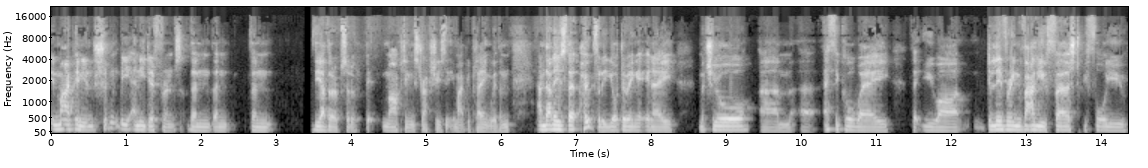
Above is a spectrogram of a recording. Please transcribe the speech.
in my opinion, shouldn't be any different than than than the other sort of marketing strategies that you might be playing with, and and that is that hopefully you're doing it in a mature, um, uh, ethical way that you are delivering value first before you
